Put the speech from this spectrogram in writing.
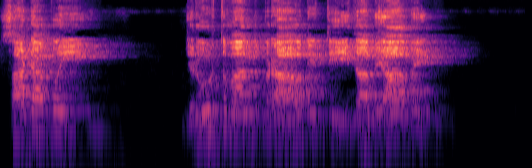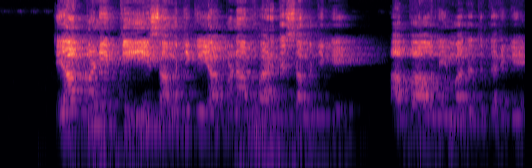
ਸਾਡਾ ਕੋਈ ਜ਼ਰੂਰਤਮੰਦ ਭਰਾ ਉਹਦੀ ਧੀ ਦਾ ਵਿਆਹ ਹੋਵੇ ਤੇ ਆਪਣੀ ਧੀ ਸਮਝ ਕੇ, ਆਪਣਾ ਫਰਜ਼ ਸਮਝ ਕੇ ਆਪਾਂ ਉਹਦੀ ਮਦਦ ਕਰੀਏ।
